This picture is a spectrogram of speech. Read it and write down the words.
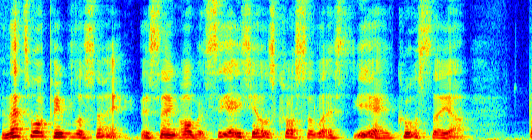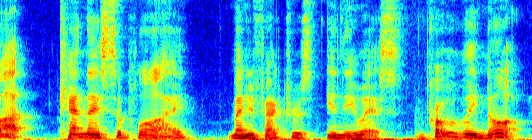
And that's what people are saying. They're saying, oh, but CATL's costs are less. Yeah, of course they are. But can they supply manufacturers in the US? Probably not.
